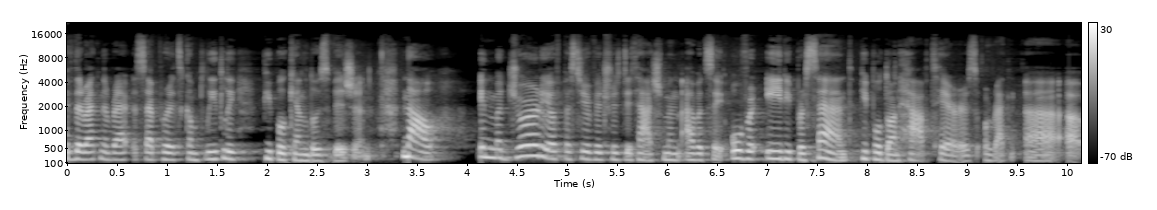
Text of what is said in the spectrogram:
if the retina re- separates completely, people can lose vision. Now. In majority of posterior vitreous detachment, I would say over 80% people don't have tears or ret- uh, uh,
